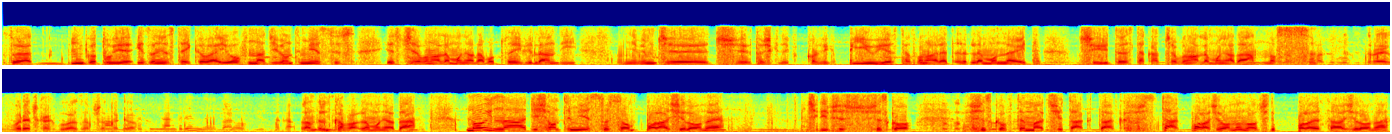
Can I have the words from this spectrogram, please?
która gotuje jedzenie z takeawayów. Na dziewiątym miejscu jest, jest czerwona lemoniada, bo tutaj w Irlandii nie wiem czy, czy ktoś kiedykolwiek pił, jest tak zwana red lemonade, czyli to jest taka czerwona lemoniada. No, z, W międzyzdrojach w woreczkach była zawsze taka. Landryny. landrynkowa lemoniada. No i na dziesiątym miejscu są pola zielone, czyli wszy- wszystko, wszystko w temacie, tak, tak, tak, pola zielone, no, czyli pola jest cała zielona.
